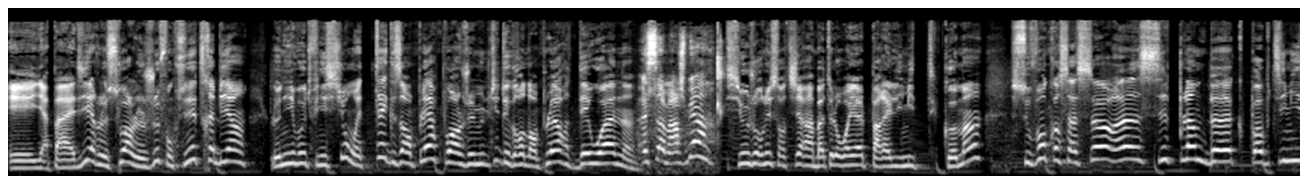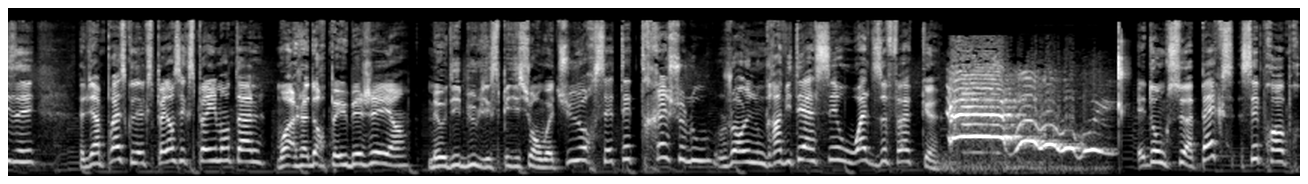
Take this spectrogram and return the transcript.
Et y a pas à dire, le soir le jeu fonctionnait très bien. Le niveau de finition est exemplaire pour un jeu multi de grande ampleur Day One. Ça marche bien Si aujourd'hui sortir un Battle Royale paraît limite commun, souvent quand ça sort, hein, c'est plein de bugs, pas optimisé. Ça devient presque de l'expérience expérimentale. Moi j'adore PUBG, hein. Mais au début, les expéditions en voiture, c'était très chelou. Genre une gravité assez what the fuck. Et donc ce Apex, c'est propre.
